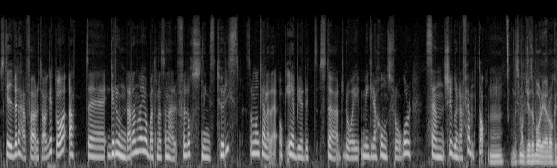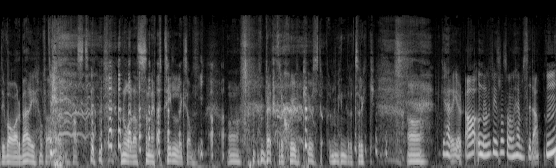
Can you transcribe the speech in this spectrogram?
skriver det här företaget då att eh, grundaren har jobbat med sån här förlossningsturism som de kallar det och erbjudit stöd då i migrationsfrågor sedan 2015. Mm. Det är som att Göteborg har åkt till Varberg och fast några snäpp till liksom. Ja. Bättre sjukhus, mindre tryck. Ja. Herregud, ja, undrar om det finns någon sån hemsida. Mm.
